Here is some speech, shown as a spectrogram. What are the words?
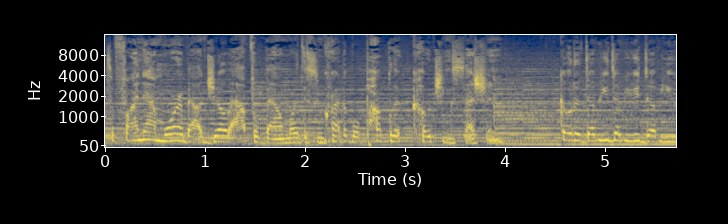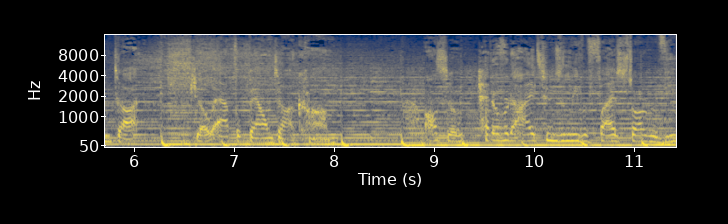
To find out more about Joe Apfelbaum or this incredible public coaching session, go to www.joeapfelbaum.com. Also, head over to iTunes and leave a five star review.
